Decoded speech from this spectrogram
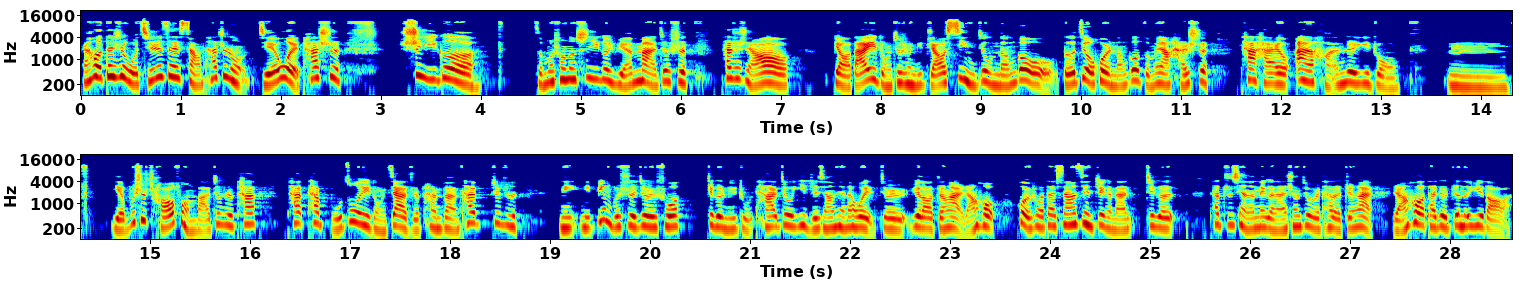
然后，但是我其实在想，它这种结尾，它是是一个怎么说呢？是一个圆满，就是它是想要表达一种，就是你只要信就能够得救，或者能够怎么样？还是它还有暗含着一种，嗯，也不是嘲讽吧？就是他他他不做一种价值判断，他就是你你并不是就是说这个女主她就一直相信她会就是遇到真爱，然后或者说她相信这个男这个。他之前的那个男生就是他的真爱，然后他就真的遇到了。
